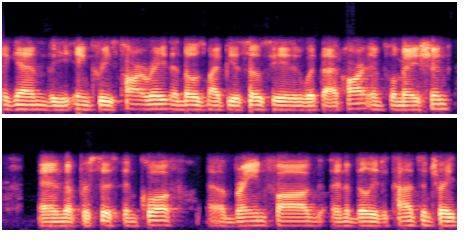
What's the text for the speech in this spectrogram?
again, the increased heart rate, and those might be associated with that heart inflammation and the persistent cough, uh, brain fog, inability to concentrate,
